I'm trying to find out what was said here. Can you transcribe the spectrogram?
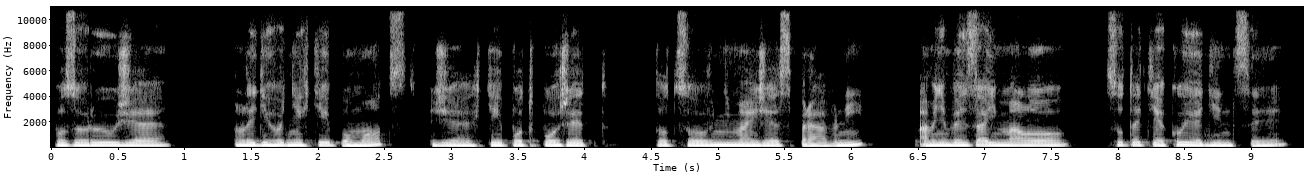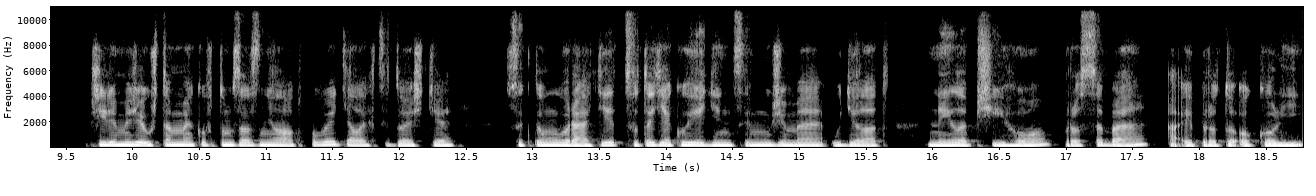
pozoruju, že lidi hodně chtějí pomoct, že chtějí podpořit to, co vnímají, že je správný. A mě by zajímalo, co teď jako jedinci Přijde mi, že už tam jako v tom zazněla odpověď, ale chci to ještě se k tomu vrátit. Co teď jako jedinci můžeme udělat nejlepšího pro sebe a i pro to okolí,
